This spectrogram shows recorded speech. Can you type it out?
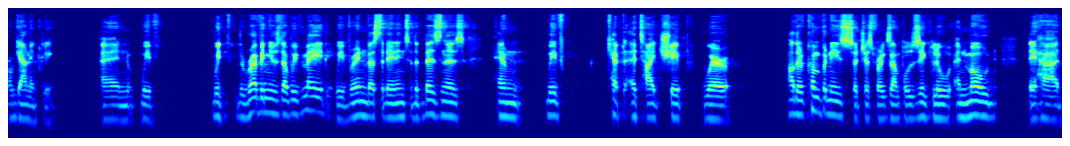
organically, and we've with the revenues that we've made, we've reinvested it into the business, and we've kept a tight ship where other companies such as for example ziglu and mode they had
